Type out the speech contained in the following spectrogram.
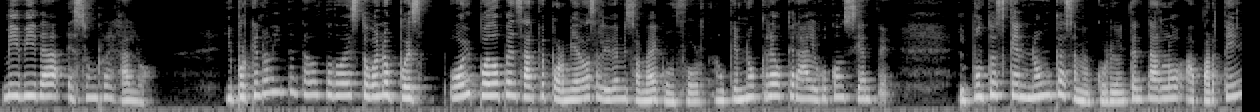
mi vida es un regalo. ¿Y por qué no había intentado todo esto? Bueno, pues hoy puedo pensar que por miedo a salir de mi zona de confort, aunque no creo que era algo consciente. El punto es que nunca se me ocurrió intentarlo a partir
